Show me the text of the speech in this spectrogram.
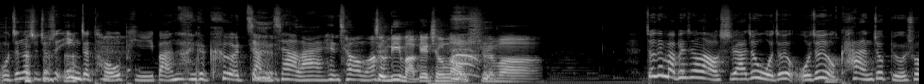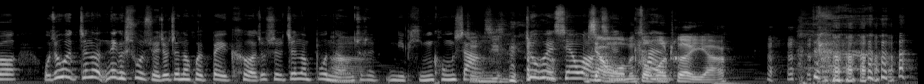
我真的是就是硬着头皮把那个课讲下来，你知道吗？就立马变成老师吗？就立马变成老师啊！就我就我就有看，就比如说我就会真的那个数学就真的会备课，就是真的不能就是你凭空上，就会先往 前像我们做过课一样。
